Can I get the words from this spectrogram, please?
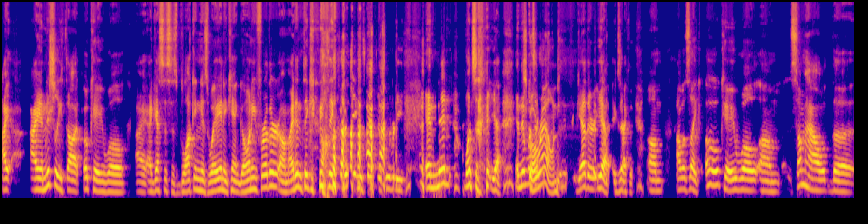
I I initially thought, okay, well, I, I, guess this is blocking his way and he can't go any further. Um, I didn't think anything of it being Statue Liberty. And then once, yeah, and then Let's go around together, yeah, exactly. Um, I was like, oh, okay, well, um, somehow the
